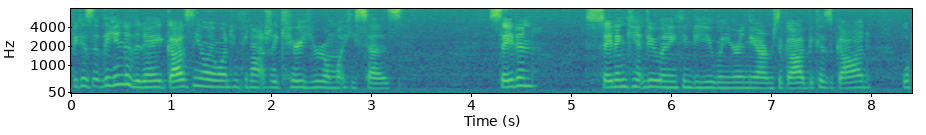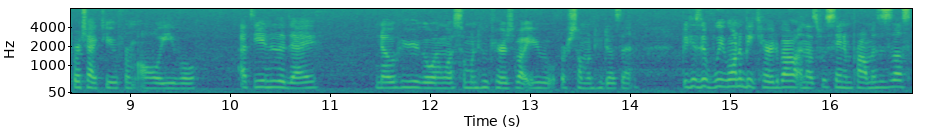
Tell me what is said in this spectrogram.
Because at the end of the day, God's the only one who can actually carry through on what he says. Satan, Satan can't do anything to you when you're in the arms of God because God will protect you from all evil. At the end of the day, know who you're going with, someone who cares about you or someone who doesn't. Because if we want to be cared about, and that's what Satan promises us,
